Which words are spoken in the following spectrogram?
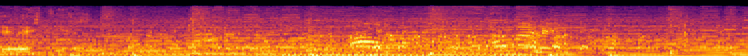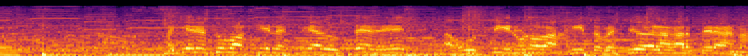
Qué bestias. Ayer estuvo aquí el espía de ustedes, Agustín, uno bajito, vestido de lagarterana.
